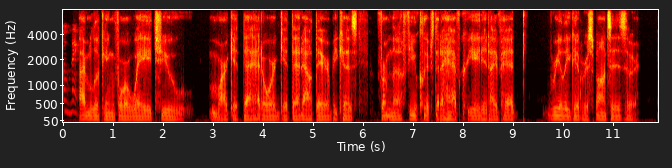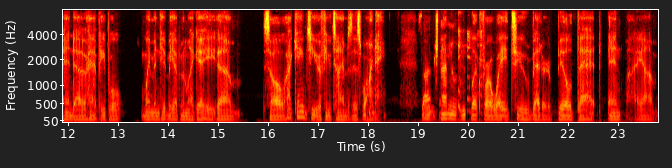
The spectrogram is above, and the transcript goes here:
Oh, nice. I'm looking for a way to market that or get that out there because from the few clips that I have created, I've had really good responses or and I've had people women hit me up and like, hey, um, so I came to you a few times this morning. So I'm trying to look for a way to better build that and my um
